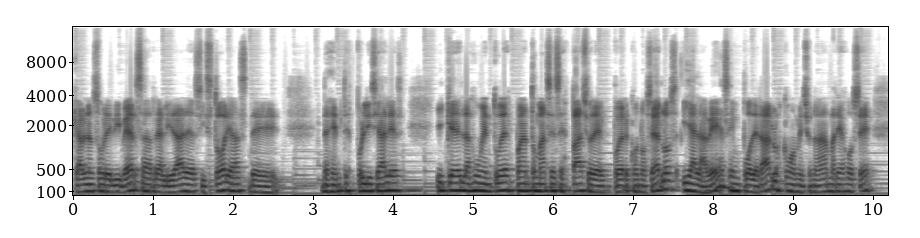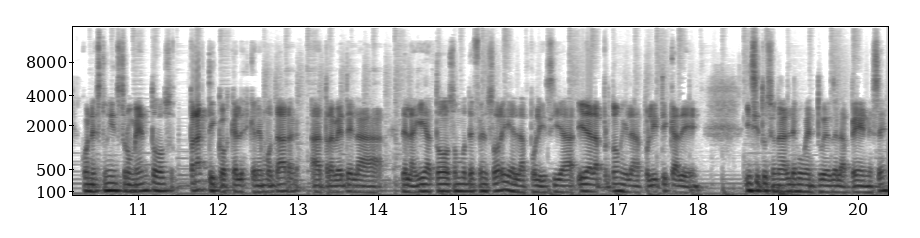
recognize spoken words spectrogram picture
que hablan sobre diversas realidades, historias de, de agentes policiales y que las juventudes puedan tomarse ese espacio de poder conocerlos y a la vez empoderarlos, como mencionaba María José, con estos instrumentos prácticos que les queremos dar a través de la, de la guía Todos somos defensores y de la policía y de la, perdón, y la política de, institucional de juventudes de la PNC.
